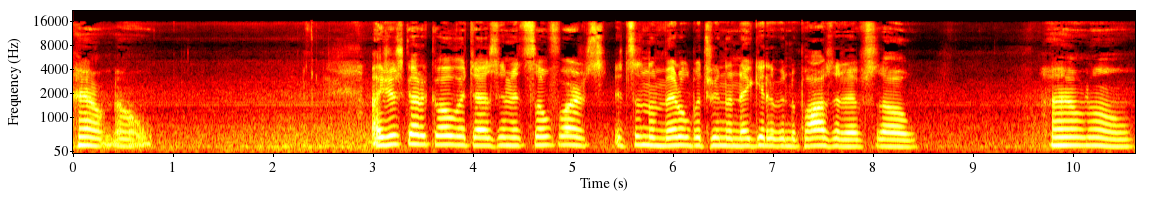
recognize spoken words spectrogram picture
I don't know. I just got a COVID test, and it's so far it's, it's in the middle between the negative and the positive. So I don't know.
